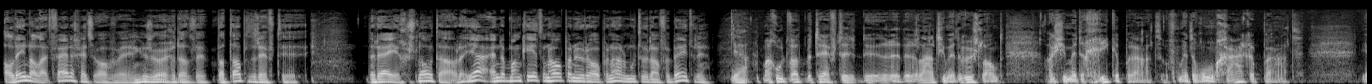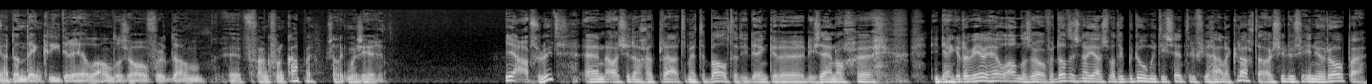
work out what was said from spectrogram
alleen al uit veiligheidsoverwegingen zorgen dat we wat dat betreft de, de rijen gesloten houden. Ja, en er mankeert een hoop aan Europa. Nou, dat moeten we dan verbeteren. Ja, maar goed, wat betreft de, de, de relatie met Rusland. Als je met de Grieken praat of met de Hongaren praat. Ja, dan denken die er heel anders over dan eh, Frank van Kappen, zal ik maar zeggen. Ja, absoluut. En als je dan gaat praten met de Balten, die denken er, die zijn nog, uh, die denken er weer heel anders over. Dat is nou juist wat ik bedoel met die centrifugale krachten. Als je dus in Europa.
